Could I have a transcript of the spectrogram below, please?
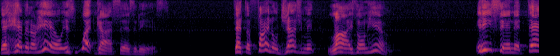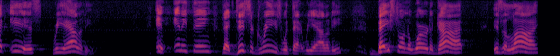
That heaven or hell is what God says it is. That the final judgment lies on him. And he's saying that that is reality. And anything that disagrees with that reality, based on the word of God, is a lie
